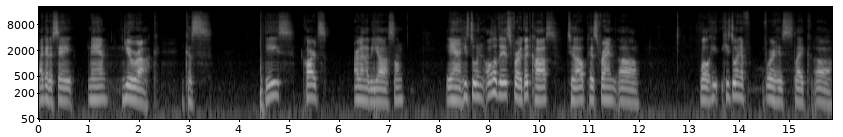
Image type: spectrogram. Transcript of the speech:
I gotta say, man, you rock. Because these cards are gonna be awesome. And he's doing all of this for a good cause to help his friend. Uh, well, he he's doing it for his like. Uh,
